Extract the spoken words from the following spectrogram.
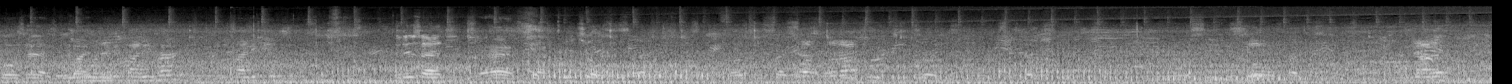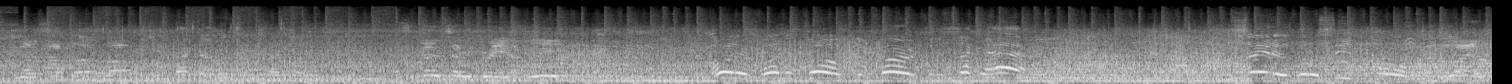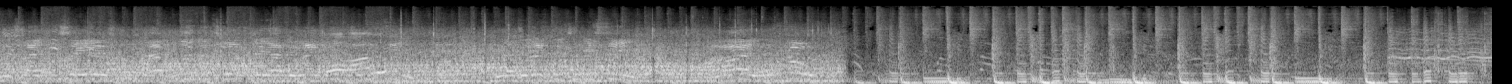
Close hands. You don't want anybody hurt, anybody injured. It is hands. Hands. You got three choices. First and second. Split up. You gotta, you gotta top the up. Back down. Back down. That's a military grade, I believe. Orders one to twelve deferred to the second half. Crusaders will receive the ball from the like Crusaders have won the cup, they have elected oh, to receive. They have elected to receive. All right, let's go. Thank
